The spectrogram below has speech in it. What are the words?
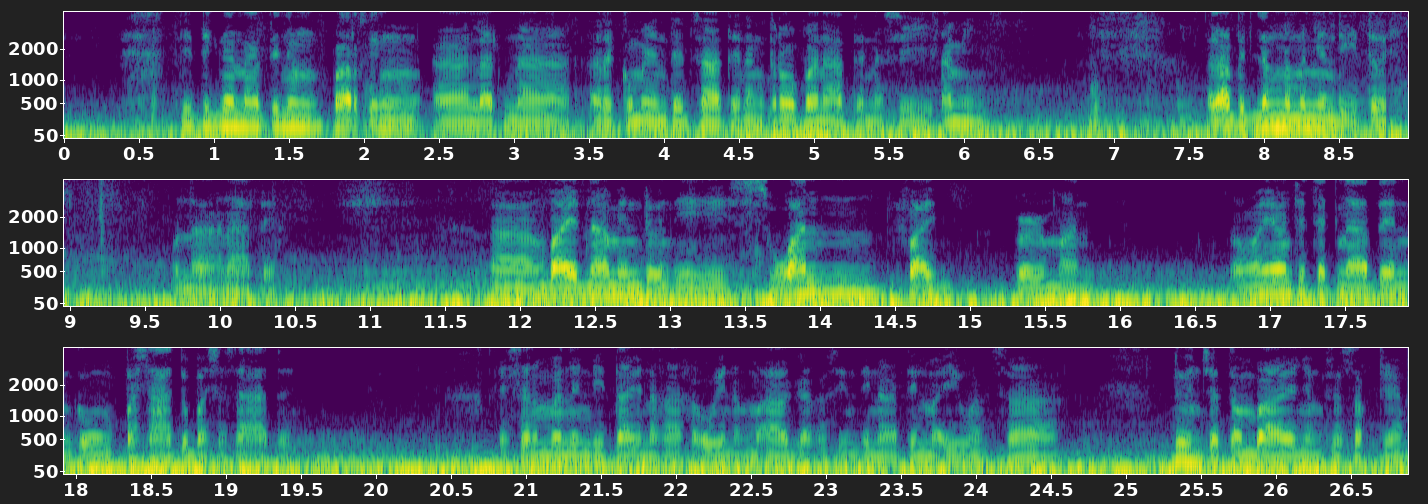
Titignan natin yung parking uh, lot na recommended sa atin ng tropa natin na si Amin. Malapit lang naman yun dito. eh. Unahan natin. Ah, ang bayad namin doon is 1.5 per month. So ngayon, check natin kung pasado ba siya sa atin. Kaysa naman hindi tayo nakakauwi ng maaga kasi hindi natin maiwan sa doon sa tambayan yung sasakyan.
